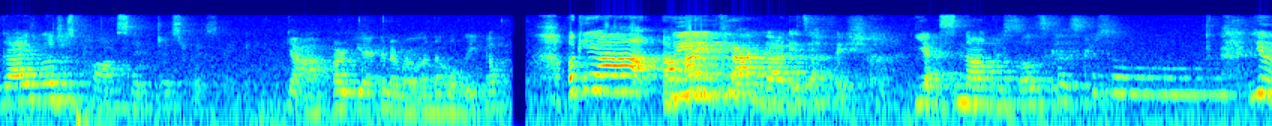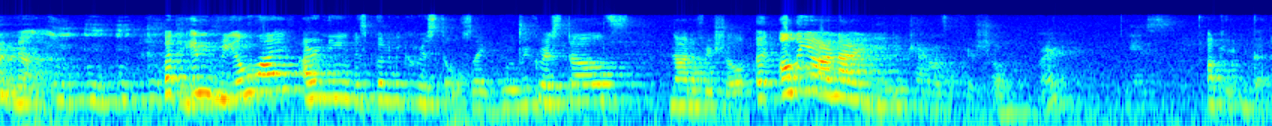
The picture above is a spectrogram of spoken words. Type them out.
guys, we'll just pause it just for a second. Yeah, or we are gonna ruin the whole video. Okay, uh, uh We we planned that it's official. Yes, not crystals, because crystals. You know. Mm, mm, mm, but in real life, our name is gonna be crystals, like ruby crystals, not official. Uh, only on our YouTube channel is official, right? Yes. Okay, good.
